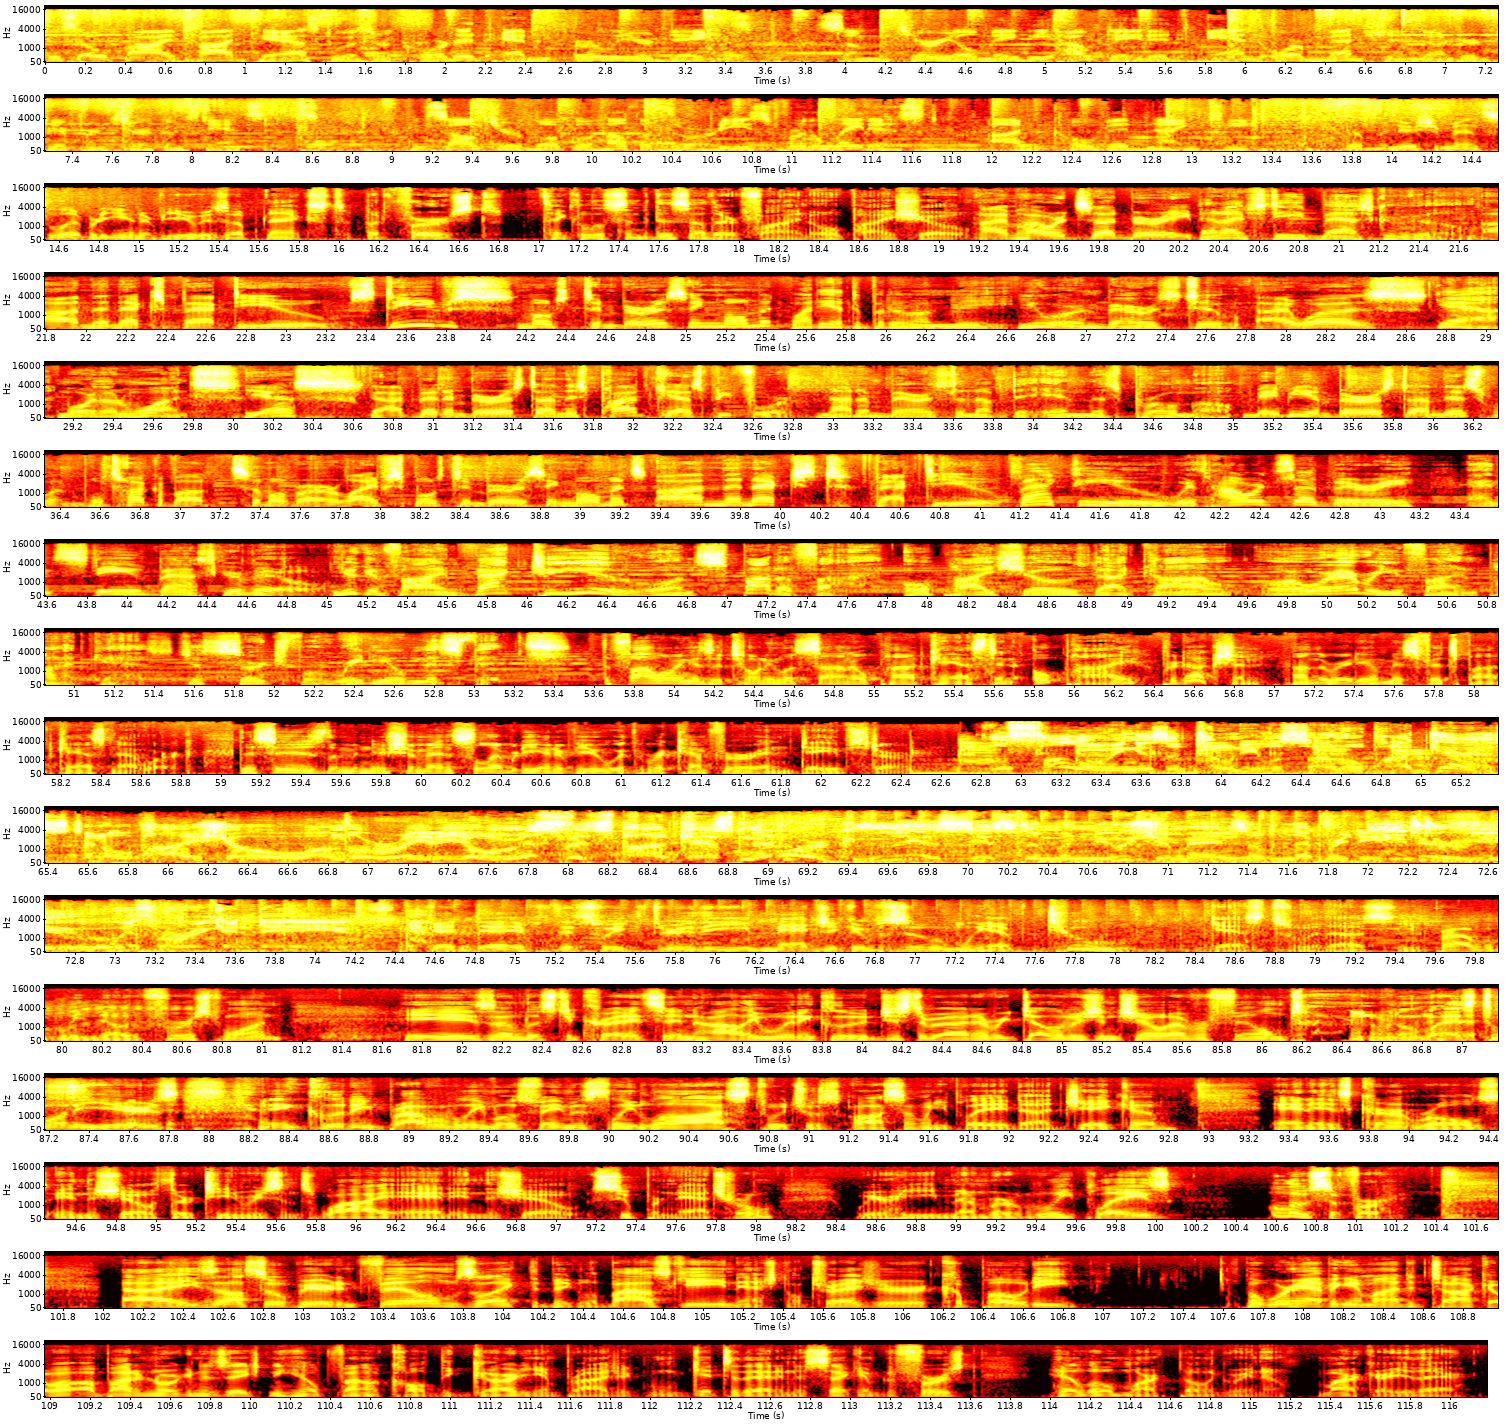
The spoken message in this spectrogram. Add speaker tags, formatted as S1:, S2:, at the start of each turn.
S1: This OPI podcast was recorded at an earlier date. Some material may be outdated and or mentioned under different circumstances. Consult your local health authorities for the latest on COVID-19.
S2: The Minutia Men celebrity interview is up next, but first, take a listen to this other fine Opie show.
S3: I'm Howard Sudbury.
S4: And I'm Steve Baskerville.
S3: On the next Back to You, Steve's most embarrassing moment?
S4: Why do you have to put it on me? You were embarrassed too.
S3: I was.
S4: Yeah, more than once.
S3: Yes, I've been embarrassed on this podcast before.
S4: Not embarrassed enough to end this promo.
S3: Maybe embarrassed on this one. We'll talk about some of our life's most embarrassing moments on the next Back to You.
S5: Back to You with Howard Sudbury and Steve Baskerville.
S4: You can find Back to You on Spotify, opishows.com, or wherever you find podcasts. Just search for Radio Misfits.
S6: The following is a Tony Lasano podcast and Opie production on the Radio Misfits Podcast Network. This is the Minutia Men celebrity interview with Rick Kaempfer and Dave Stern.
S7: The following is a Tony Lasano podcast, an Opie show on the Radio Misfits Podcast Network. This is the Minutia Men celebrity interview with Rick and Dave.
S2: Okay, Dave, this week through the magic of Zoom, we have two guests with us. You probably know the first one. His uh, list of credits in Hollywood include just about every television show ever filmed over the last 20 years, including probably most famously Lost, which was awesome. He played uh, Jacob, and his current roles in the show 13 Reasons Why and in the show Supernatural, where he memorably plays Lucifer. Uh, he's also appeared in films like The Big Lebowski, National Treasure, Capote. But we're having him on to talk about an organization he helped found called the Guardian Project. We'll get to that in a second. But first, hello, Mark Pellegrino. Mark, are you there?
